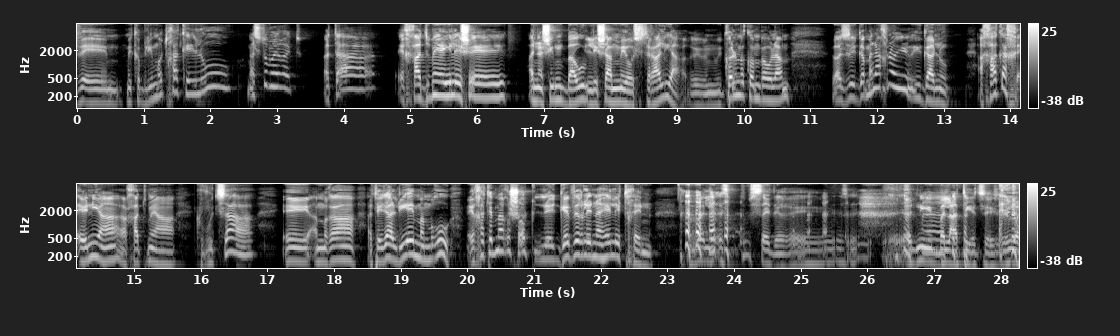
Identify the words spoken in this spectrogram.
ומקבלים אותך כאילו, מה זאת אומרת? אתה אחד מאלה שאנשים באו לשם מאוסטרליה, מכל מקום בעולם, אז גם אנחנו הגענו. אחר כך הניה, אחת מהקבוצה, אה, אמרה, אתה יודע, לי הם אמרו, איך אתם מרשות לגבר לנהל אתכן? אבל בסדר, אה, אני בלעתי את זה, זה לא,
